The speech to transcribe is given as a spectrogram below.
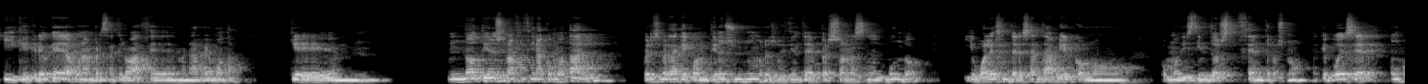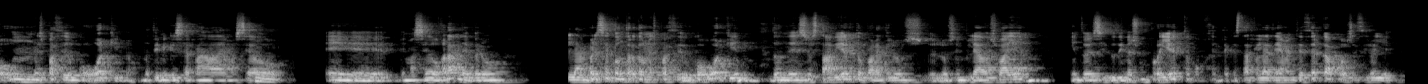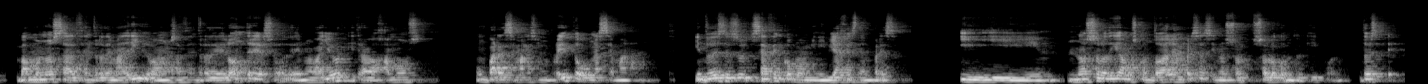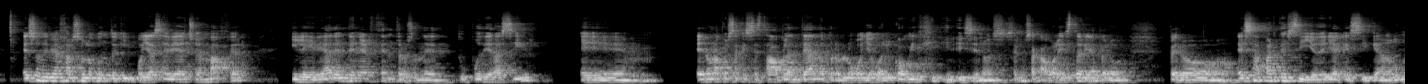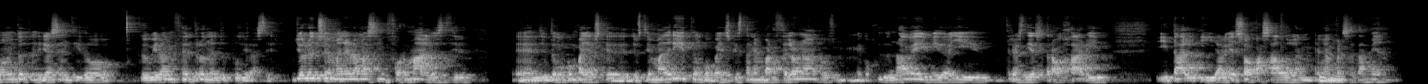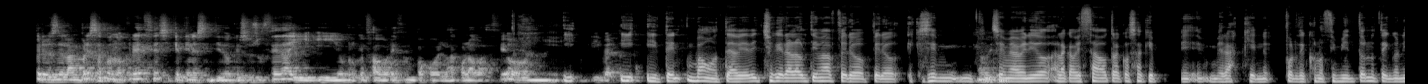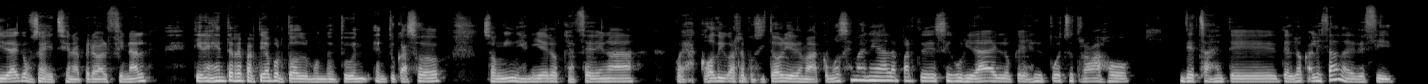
y que creo que hay alguna empresa que lo hace de manera remota, que mm, no tienes una oficina como tal, pero es verdad que cuando tienes un número suficiente de personas en el mundo, igual es interesante abrir como como distintos centros, ¿no? Que puede ser un, espacio de un coworking, ¿no? No tiene que ser nada demasiado, eh, demasiado grande, pero la empresa contrata un espacio de un coworking donde eso está abierto para que los, los empleados vayan. Y entonces, si tú tienes un proyecto con gente que está relativamente cerca, puedes decir, oye, vámonos al centro de Madrid o vámonos al centro de Londres o de Nueva York y trabajamos un par de semanas en un proyecto o una semana. Y entonces eso se hacen como mini viajes de empresa y no solo, digamos, con toda la empresa, sino solo, con tu equipo. Entonces, eso de viajar solo con tu equipo ya se había hecho en Buffer y la idea de tener centros donde tú pudieras ir eh, era una cosa que se estaba planteando, pero luego llegó el COVID y, se, nos, se, nos, acabó la historia. Pero, pero esa parte sí, yo diría que sí, que en algún momento tendría sentido que hubiera un centro donde tú pudieras ir. Yo lo he hecho de manera más informal, es decir, eh, yo tengo compañeros que, yo estoy en Madrid, tengo compañeros que están en Barcelona, pues me he cogido un ave y me he ido allí tres días a trabajar y, y tal, y eso ha pasado en la, empresa también. Pero desde la empresa cuando crece sí que tiene sentido que eso suceda y, yo creo que favorece un poco la colaboración y, y, vamos, te había dicho que era la última, pero, pero es que se, me ha venido a la cabeza otra cosa que eh, verás que por desconocimiento no tengo ni idea de cómo se gestiona, pero al final tiene gente repartida por todo el mundo. Tú, en, en tu caso son ingenieros que acceden a, pues, a código, a repositorio y demás. ¿Cómo se maneja la parte de seguridad en lo que es el puesto de trabajo de esta gente deslocalizada. Es decir,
